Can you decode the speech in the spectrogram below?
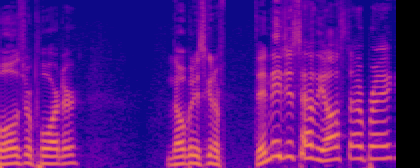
Bulls reporter. Nobody's gonna. Didn't he just have the All Star break?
